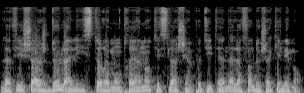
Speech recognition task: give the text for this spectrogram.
l'affichage de la liste aurait montré un anti-slash et un petit n à la fin de chaque élément.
